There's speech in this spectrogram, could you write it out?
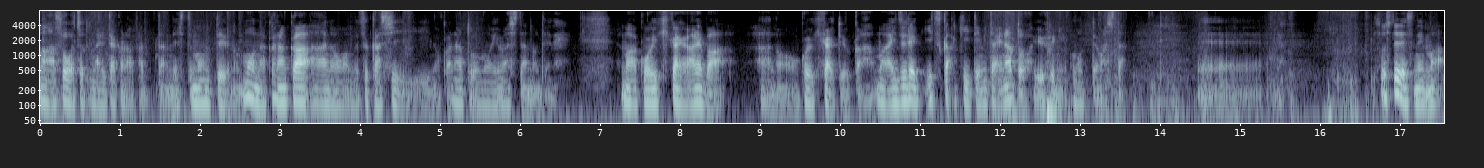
まあそうはちょっとなりたくなかったんで質問っていうのもなかなかあの難しいのかなと思いましたのでねまあこういう機会があればあのこういう機会というか、まあ、いずれいつか聞いてみたいなというふうに思ってました。えー、そしてですねまあ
